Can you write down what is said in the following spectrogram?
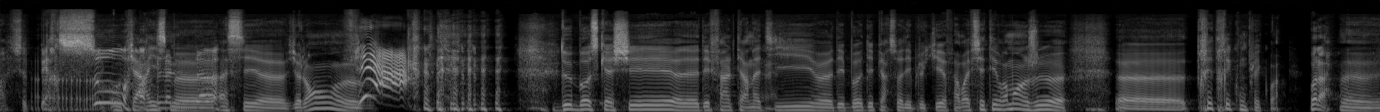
oh, ce perso au charisme oh là là. assez violent. deux boss cachés, euh, des fins alternatives, des, des persos à débloquer. Enfin bref, c'était vraiment un jeu euh, très très complet quoi. Voilà, euh,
